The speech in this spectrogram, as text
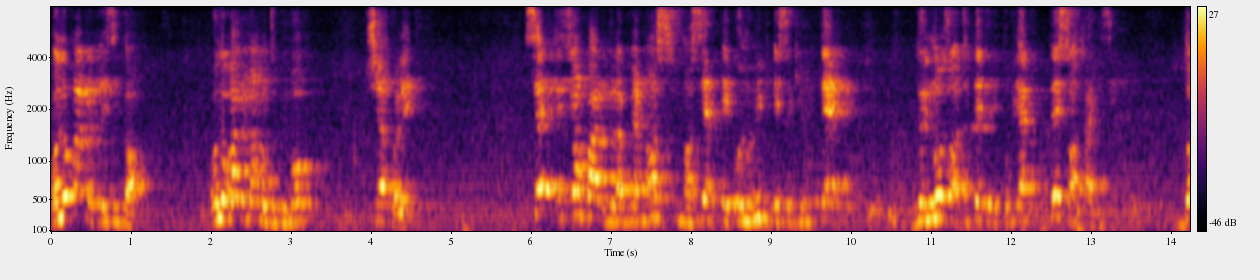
Honorable Président, honorable membre du bureau, chers collègues, cette question parle de la gouvernance financière, économique et sécuritaire de nos entités territoriales décentralisées, dont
